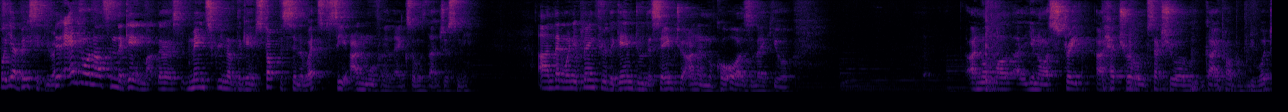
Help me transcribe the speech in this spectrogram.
But yeah, basically, right? did anyone else in the game, the main screen of the game, stop the silhouettes to see Ann move her legs, or was that just me? And then when you're playing through the game, do the same to Ann and Makoto as like your a normal, uh, you know, a straight, a heterosexual guy probably would.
